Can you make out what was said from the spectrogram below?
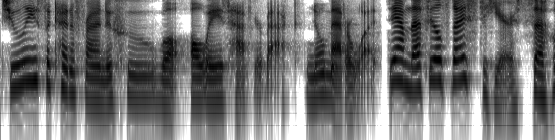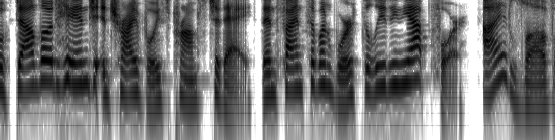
Julie is the kind of friend who will always have your back, no matter what. Damn, that feels nice to hear. So download Hinge and try voice prompts today. Then find someone worth deleting the app for. I love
